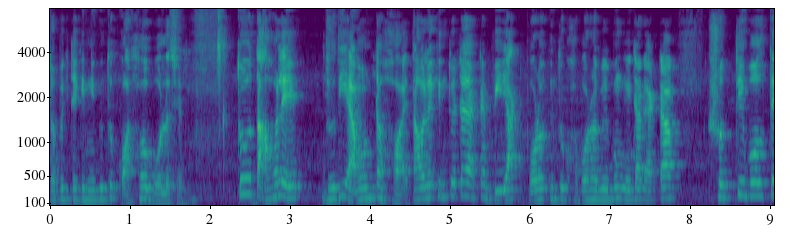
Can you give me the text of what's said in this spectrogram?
টপিকটাকে নিয়ে কিন্তু কথাও বলেছে। তো তাহলে যদি এমনটা হয়, তাহলে কিন্তু এটা একটা বিরাট বড় কিন্তু খবর হবে এবং এটার একটা সত্যি বলতে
